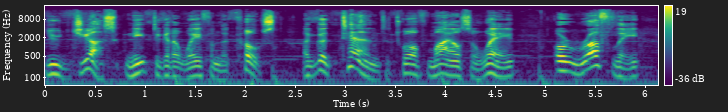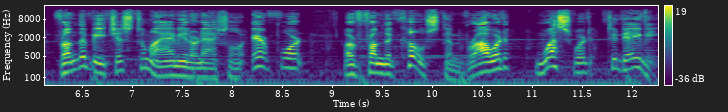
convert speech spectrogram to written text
You just need to get away from the coast, a good 10 to 12 miles away, or roughly from the beaches to Miami International Airport, or from the coast in Broward westward to Davie.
